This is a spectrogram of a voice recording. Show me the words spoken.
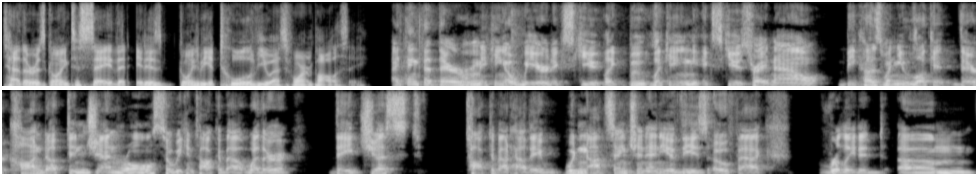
Tether is going to say that it is going to be a tool of US foreign policy? I think that they're making a weird excuse, like bootlicking excuse right now, because when you look at their conduct in general, so we can talk about whether they just talked about how they would not sanction any of these OFAC related um,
